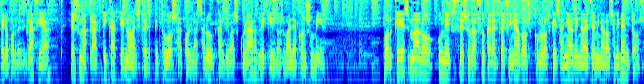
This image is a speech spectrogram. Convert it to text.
pero por desgracia es una práctica que no es respetuosa con la salud cardiovascular de quien los vaya a consumir. ¿Por qué es malo un exceso de azúcares refinados como los que se añaden a determinados alimentos?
